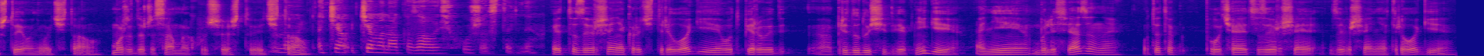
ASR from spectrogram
что я у него читал. Может, даже самая худшая, что я читал. Ну, а чем, чем она оказалась хуже остальных? Это завершение, короче, трилогии. Вот первые, а, предыдущие две книги, они были связаны. Вот это получается завершение, завершение трилогии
